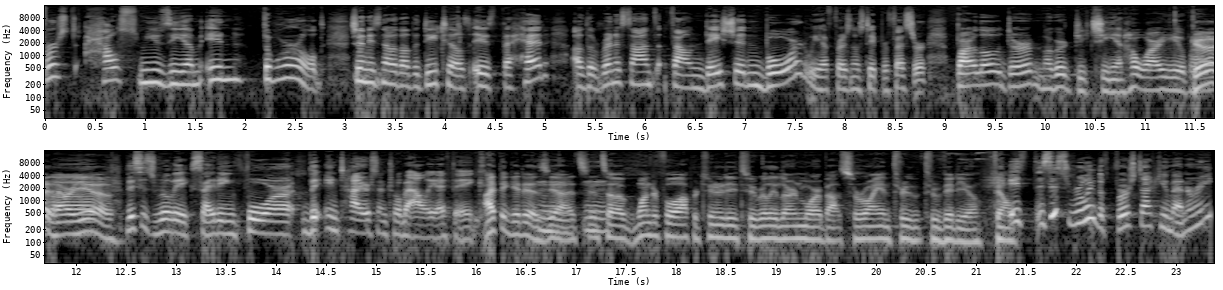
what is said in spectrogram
first house museum in the world. Joining us now with all the details is the head of the Renaissance Foundation Board. We have Fresno State Professor Barlow Der And How are you, Barlow? Good, how are you? This is really exciting for the entire Central Valley, I think. I think it is, mm -hmm. yeah. It's, mm -hmm. it's a wonderful opportunity to really learn more about Saroyan through, through video, film. Is, is this really the first documentary?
